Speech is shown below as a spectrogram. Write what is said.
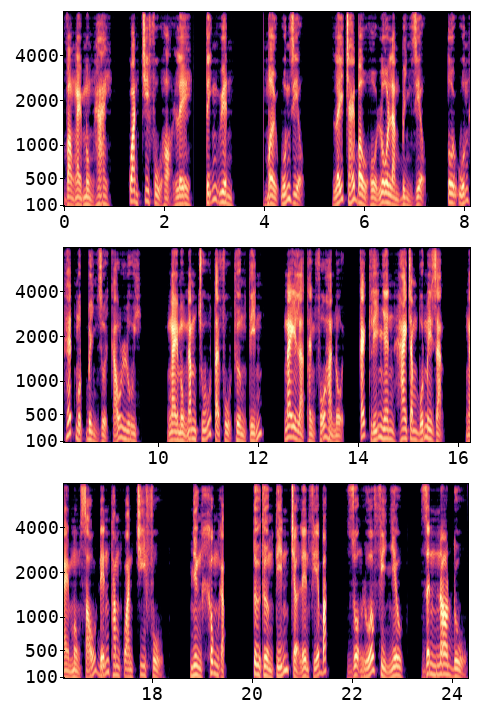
Vào ngày mùng 2, quan tri phủ họ Lê, Tĩnh Uyên, mời uống rượu. Lấy trái bầu hồ lô làm bình rượu, tôi uống hết một bình rồi cáo lui. Ngày mùng 5 trú tại phủ Thường Tín, nay là thành phố Hà Nội, cách Lý Nhân 240 dặm. Ngày mùng 6 đến thăm quan tri phủ, nhưng không gặp. Từ Thường Tín trở lên phía Bắc, ruộng lúa phì nhiêu, dân no đủ,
